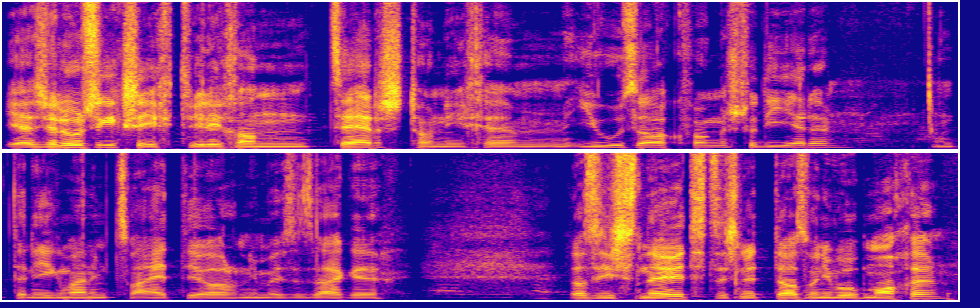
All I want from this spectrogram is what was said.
Ja, es ist eine lustige Geschichte, weil ich habe, zuerst habe ich ähm, JUS angefangen zu studieren und dann irgendwann im zweiten Jahr musste ich sagen, das ist es nicht, das ist nicht das, was ich machen will.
